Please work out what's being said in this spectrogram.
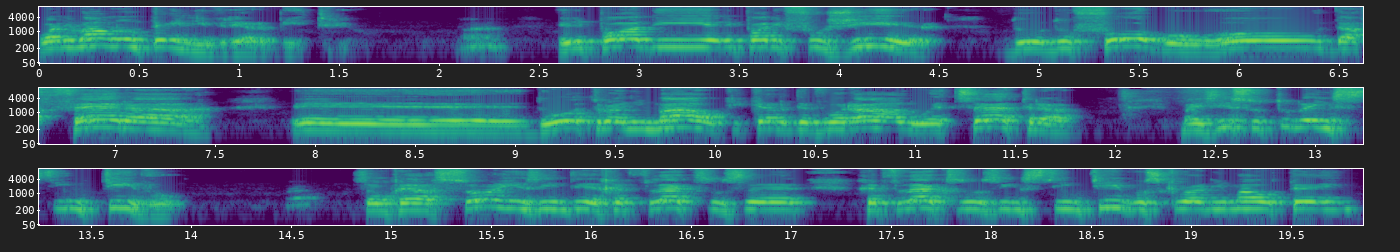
O animal não tem livre-arbítrio. Né? Ele pode, ele pode fugir do, do fogo ou da fera eh, do outro animal que quer devorá-lo, etc. Mas isso tudo é instintivo. São reações, reflexos, eh, reflexos instintivos que o animal tem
